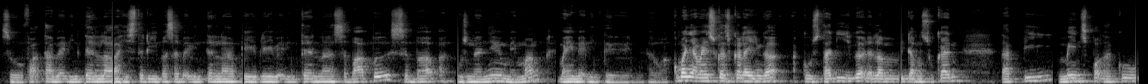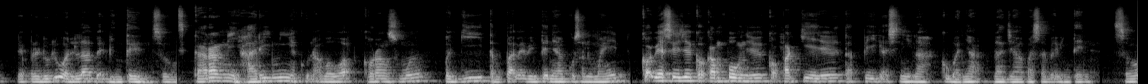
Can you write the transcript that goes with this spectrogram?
So, fakta badminton lah, history pasal badminton lah, play-play badminton lah. Sebab apa? Sebab aku sebenarnya memang main badminton. So, aku banyak main sukan-sukan lain juga. Aku study juga dalam bidang sukan. Tapi, main sport aku daripada dulu adalah badminton. So, sekarang ni, hari ni aku nak bawa korang semua pergi tempat badminton yang aku selalu main. Kau biasa je, kau kampung je, kau parkir je. Tapi kat sini lah aku banyak belajar pasal badminton. So,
